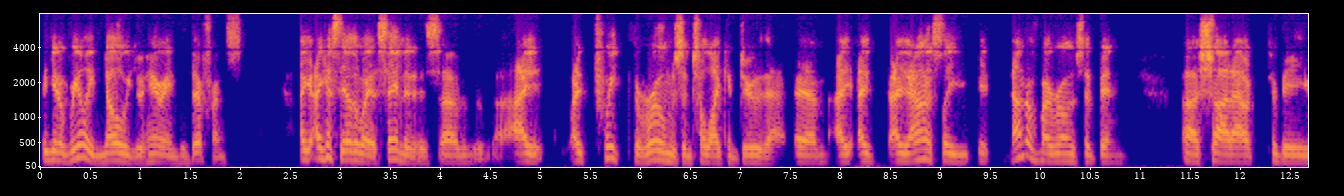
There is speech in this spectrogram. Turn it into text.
you know, really know you're hearing the difference. I, I guess the other way of saying it is, um, I I tweak the rooms until I can do that. And I, I, I honestly, it, none of my rooms have been uh, shot out to be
